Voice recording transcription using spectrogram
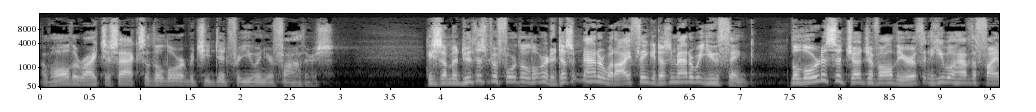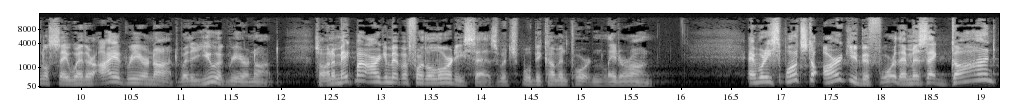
Of all the righteous acts of the Lord which he did for you and your fathers. He says, I'm going to do this before the Lord. It doesn't matter what I think, it doesn't matter what you think. The Lord is the judge of all the earth, and he will have the final say whether I agree or not, whether you agree or not. So I'm going to make my argument before the Lord, he says, which will become important later on. And what he wants to argue before them is that God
